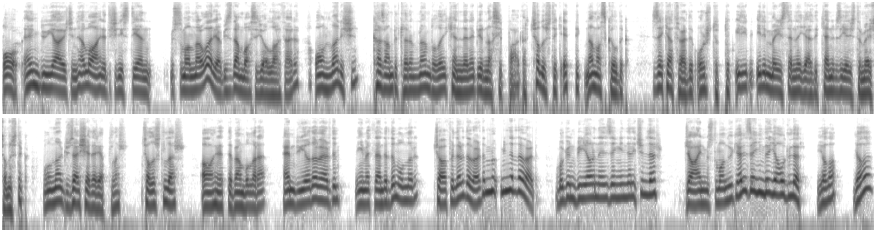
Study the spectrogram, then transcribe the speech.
O en dünya için hem ahiret için isteyen Müslümanlar var ya bizden bahsediyor allah Teala. Onlar için kazandıklarından dolayı kendilerine bir nasip vardır. Çalıştık, ettik, namaz kıldık, zekat verdik, oruç tuttuk, ilim, ilim meclislerine geldik, kendimizi geliştirmeye çalıştık. Bunlar güzel şeyler yaptılar, çalıştılar. Ahirette ben bunlara hem dünyada verdim, nimetlendirdim onları. Kafirleri de verdim, müminleri de verdim. Bugün dünyanın en zenginleri kimler? Cahil Müslüman diyor ki en zenginleri Yahudiler. Yalan, yalan.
